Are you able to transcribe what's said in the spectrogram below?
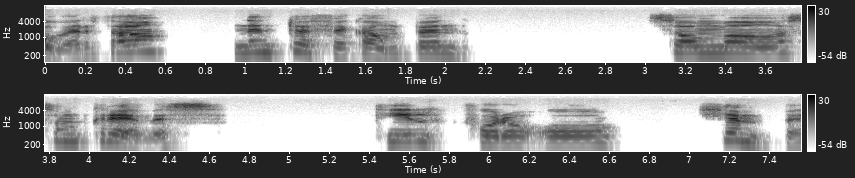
overta den tøffe kampen som, uh, som kreves til for å, å kjempe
